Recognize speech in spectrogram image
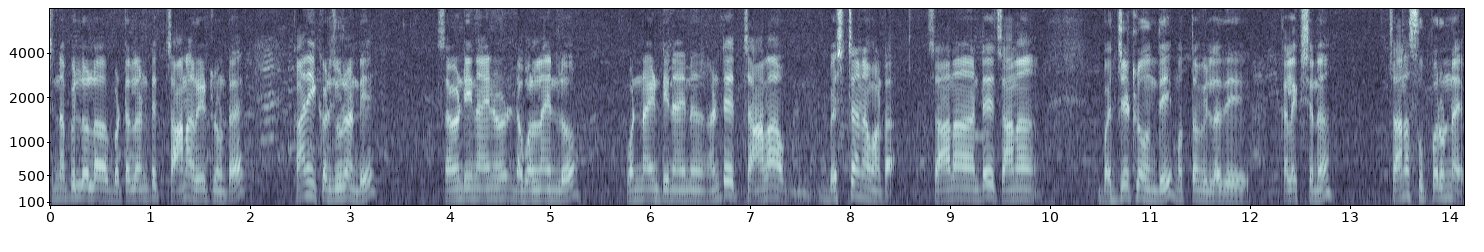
చిన్నపిల్లల బట్టలు అంటే చాలా రేట్లు ఉంటాయి కానీ ఇక్కడ చూడండి సెవెంటీ నైన్ డబల్ నైన్లో వన్ నైంటీ నైన్ అంటే చాలా బెస్ట్ అన్నమాట. చాలా అంటే చాలా బడ్జెట్లో ఉంది మొత్తం వీళ్ళది కలెక్షన్ చాలా సూపర్ ఉన్నాయి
